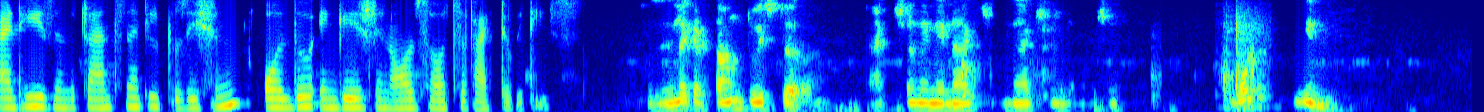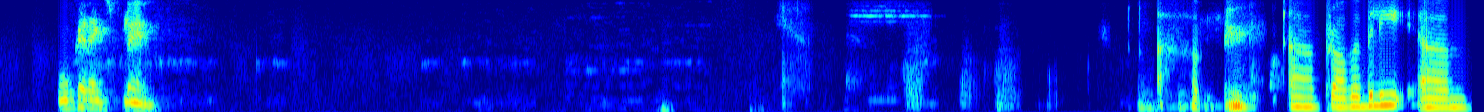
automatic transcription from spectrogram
and he is in the transcendental position, although engaged in all sorts of activities. This is like a tongue twister. Action and inaction, inaction inaction. What does it mean? Who can explain? uh, probably um,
